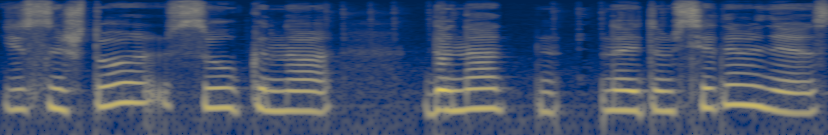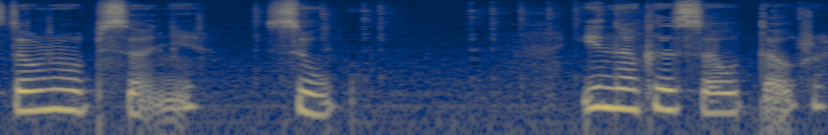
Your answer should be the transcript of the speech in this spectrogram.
Если что, ссылка на донат на этом сервере я оставлю в описании. Ссылку. И на красаут также.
